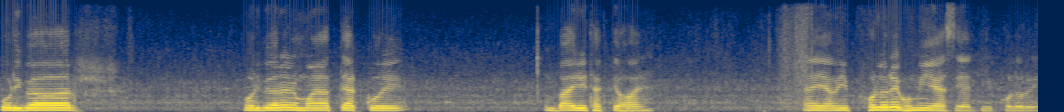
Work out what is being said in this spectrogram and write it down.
পরিবার, পরিবারের মায়া ত্যাগ করে বাইরে থাকতে হয়। এই আমি ফ্লোরে ঘুমিয়ে আছি আর কি, ফ্লোরে।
